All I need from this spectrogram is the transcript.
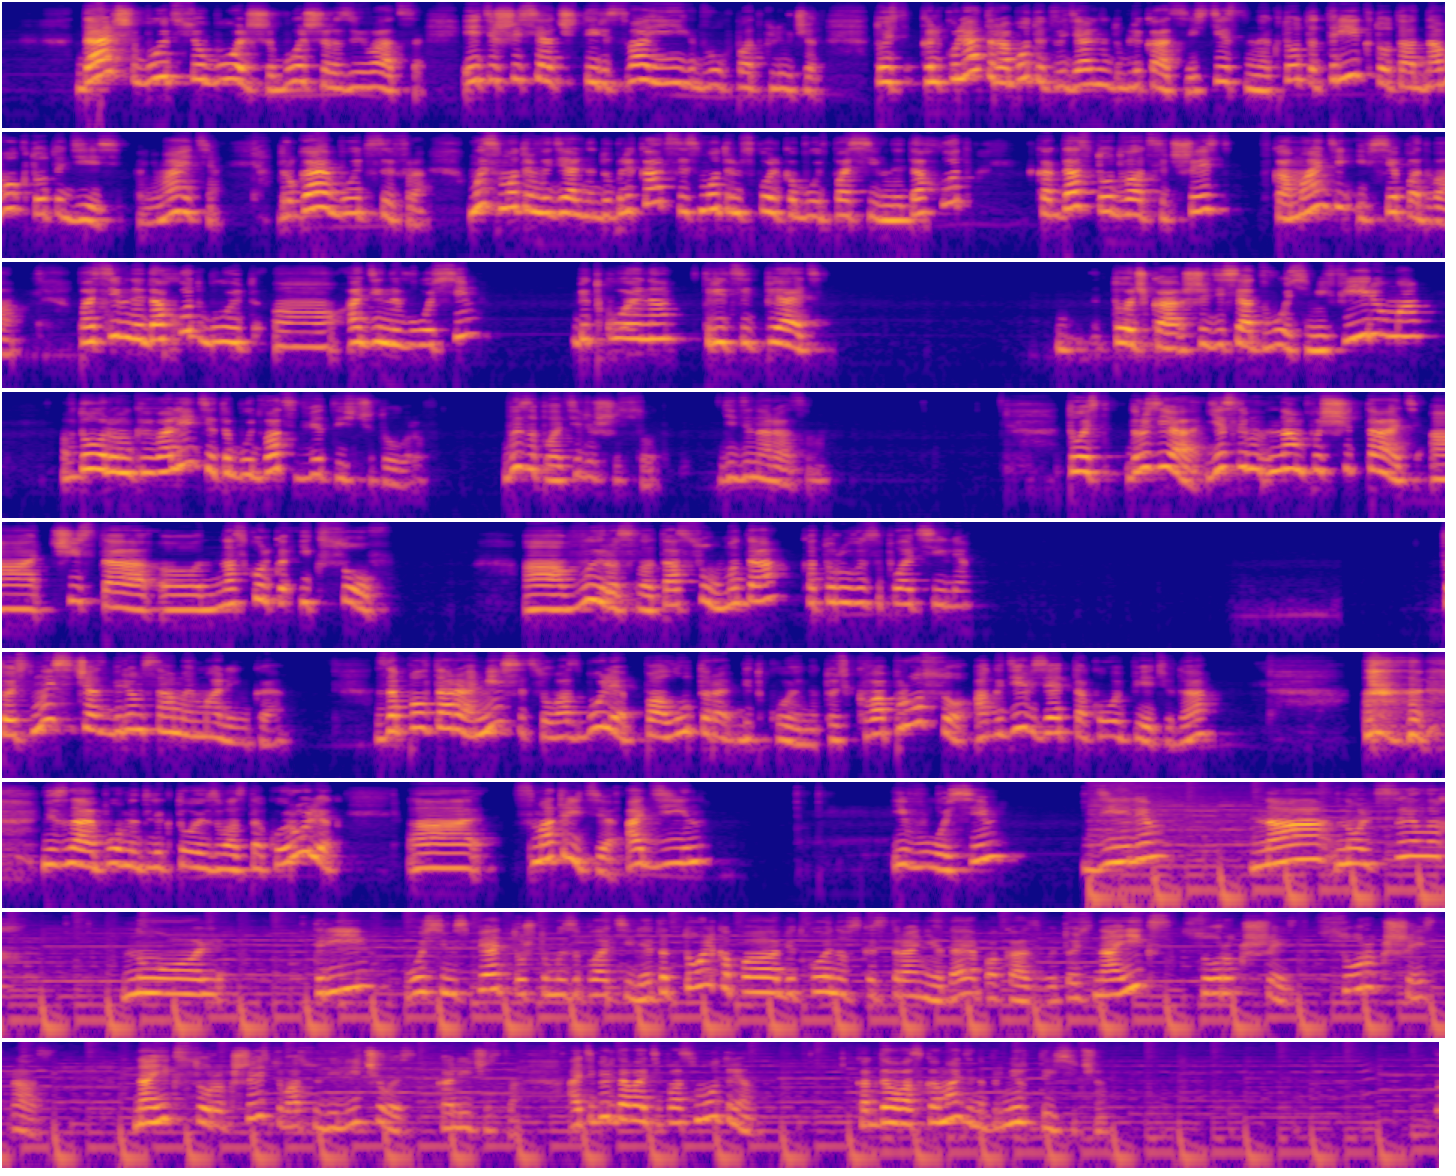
Дальше будет все больше, больше развиваться. Эти 64 своих двух подключат. То есть калькулятор работает в идеальной дубликации. Естественно, кто-то 3, кто-то 1, кто-то 10. Понимаете? Другая будет цифра. Мы смотрим в идеальной дубликации, смотрим, сколько будет пассивный доход, когда 126 в команде и все по 2. Пассивный доход будет 1,8 э, биткоина, 35.68 эфириума, в долларовом эквиваленте это будет 22 тысячи долларов. Вы заплатили 600 единоразово. То есть, друзья, если нам посчитать а, чисто а, на сколько иксов а, выросла та сумма, да, которую вы заплатили, то есть мы сейчас берем самое маленькое. За полтора месяца у вас более полутора биткоина. То есть к вопросу, а где взять такого Петю, да? Не знаю, помнит ли кто из вас такой ролик. А, смотрите, 1 и 8 делим на 0,0385, то, что мы заплатили. Это только по биткоиновской стороне, да, я показываю. То есть на x 46, 46 раз. На x 46 у вас увеличилось количество. А теперь давайте посмотрим, когда у вас в команде, например, 1000.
